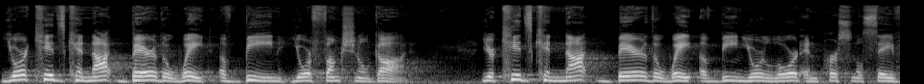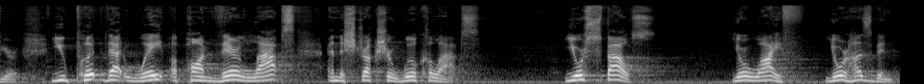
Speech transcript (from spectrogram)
Your kids cannot bear the weight of being your functional God. Your kids cannot bear the weight of being your Lord and personal Savior. You put that weight upon their laps, and the structure will collapse. Your spouse, your wife, your husband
